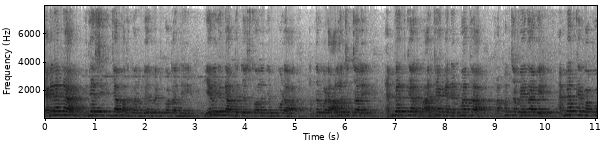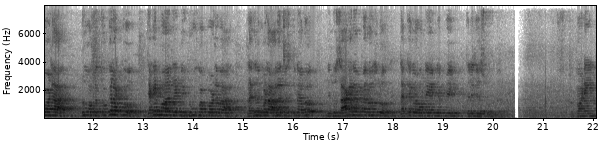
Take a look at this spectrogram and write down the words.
జగనన్న విదేశీ విద్యా పథకం అని పేరు పెట్టుకోవడాన్ని ఏ విధంగా అర్థం చేసుకోవాలని చెప్పి కూడా అందరూ కూడా ఆలోచించాలి. అంబేద్కర్ రాజ్యాంగ నిర్మాత ప్రపంచ మేధావి. అంబేద్కర్ గొప్పవాడా? నువ్వు ఒక తుగ్గలకు జగన్మోహన్ రెడ్డి నువ్వు గొప్పవాడివా? ప్రజలు కూడా ఆలోచిస్తున్నారు. నిన్ను సాగనంపే రోజులు దగ్గరలో ఉన్నాయని చెప్పి తెలియజేసుకుంటున్నాను. గుడ్ మార్నింగ్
